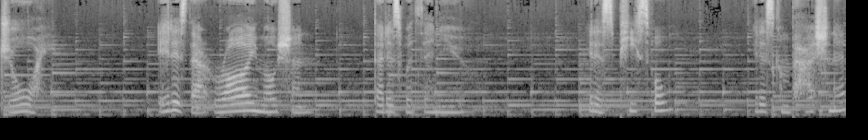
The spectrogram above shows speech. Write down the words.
joy, it is that raw emotion that is within you. It is peaceful, it is compassionate,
